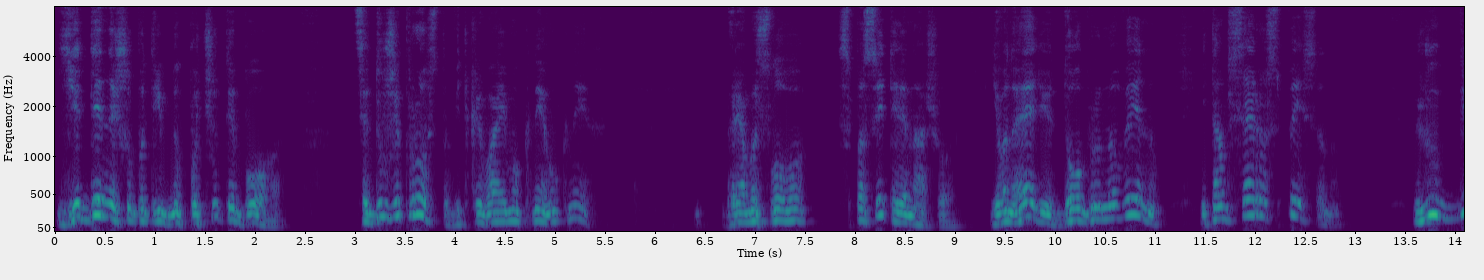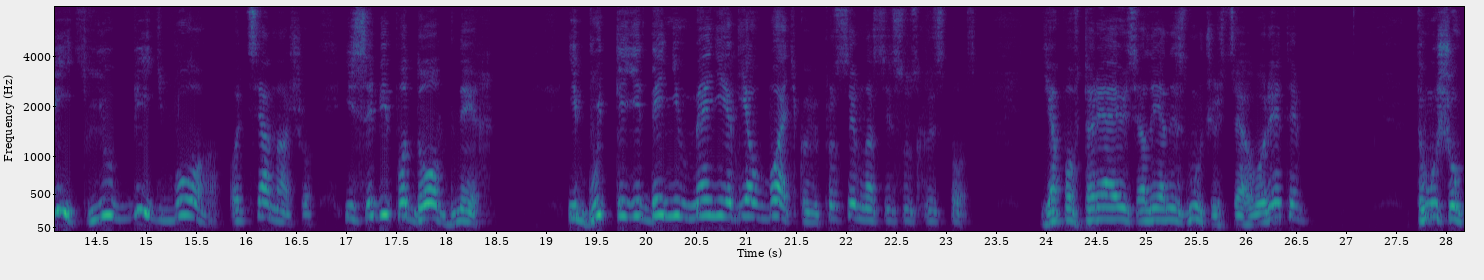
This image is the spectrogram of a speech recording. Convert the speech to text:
Єдине, що потрібно почути Бога, це дуже просто. Відкриваємо книгу книг. Беремо слово Спасителя нашого, Євангелію, добру новину. І там все розписано. Любіть, любіть Бога, Отця нашого, і собі подобних. І будьте єдині в мені, як я в батькові, просив нас Ісус Христос. Я повторяюсь, але я не змучусь це говорити. Тому що,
